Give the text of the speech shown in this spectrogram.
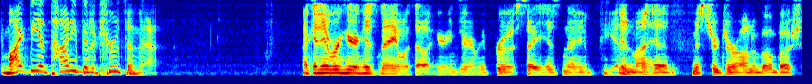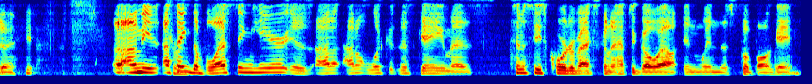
it might be a tiny bit of truth in that. I can never hear his name without hearing Jeremy Pruitt say his name yeah. in my head, Mr. Geronimo Boucher. Yeah, I mean, true. I think the blessing here is I, I don't look at this game as Tennessee's quarterback's going to have to go out and win this football game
